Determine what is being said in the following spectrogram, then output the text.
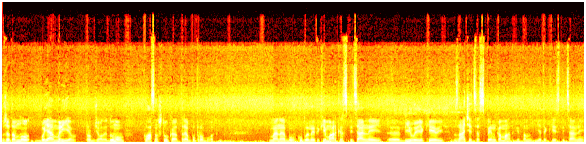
вже давно, бо я мріяв про бджоли. Думав, класна штука, треба попробувати. У мене був куплений такий маркер спеціальний, е, білий, який значиться спинка матки. Там є такий спеціальний.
